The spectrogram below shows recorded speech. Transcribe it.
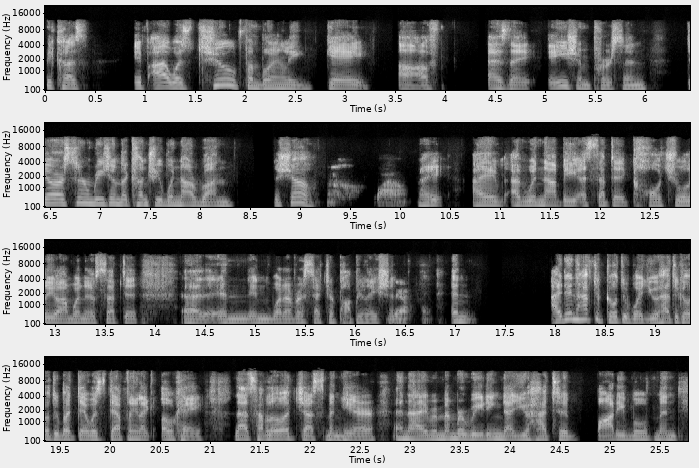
because if I was too flamboyantly gay of as a Asian person, there are certain regions of the country would not run the show, uh-huh. Wow right? I, I would not be accepted culturally or I wouldn't accept it uh, in, in whatever sector population. Yeah. And I didn't have to go through what you had to go through, but there was definitely like, okay, let's have a little adjustment here. And I remember reading that you had to body movement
